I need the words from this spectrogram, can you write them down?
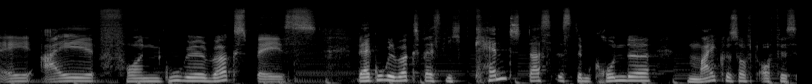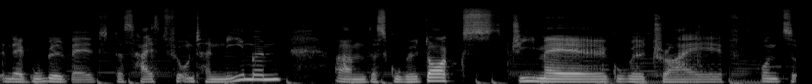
AI von Google Workspace. Wer Google Workspace nicht kennt, das ist im Grunde Microsoft Office in der Google-Welt. Das heißt für Unternehmen, ähm, das Google Docs, Gmail, Google Drive und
